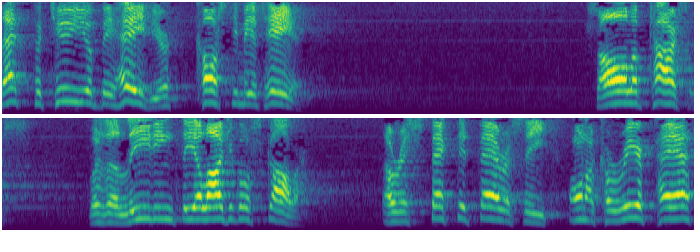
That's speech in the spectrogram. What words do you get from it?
That peculiar behavior cost him his head. Saul of Tarsus was a leading theological scholar, a respected Pharisee on a career path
